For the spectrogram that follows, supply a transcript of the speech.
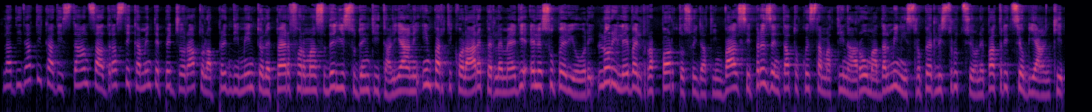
La didattica a distanza ha drasticamente peggiorato l'apprendimento e le performance degli studenti italiani, in particolare per le medie e le superiori. Lo rileva il rapporto sui dati invalsi presentato questa mattina a Roma dal ministro per l'istruzione Patrizio Bianchi.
